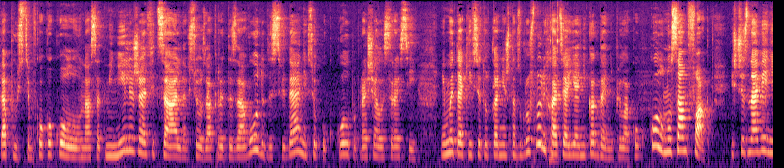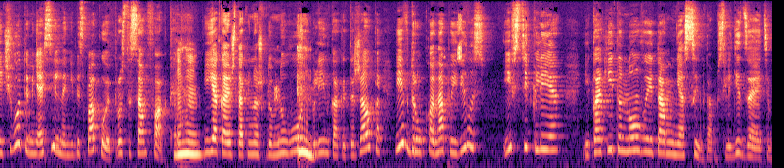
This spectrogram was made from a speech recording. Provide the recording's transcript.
Допустим, Кока-Колу у нас отменили же официально, все, закрыты заводы, до свидания, все, Кока-Кола попрощалась с Россией. И мы такие все тут, конечно, взгрустнули, хотя я никогда не пила Кока-Колу, но сам факт исчезновение чего-то меня сильно не беспокоит, просто сам факт. Угу. И я, конечно, так немножко думаю, ну вот, блин, как это жалко. И вдруг она появилась и в стекле, И какие-то новые, там, у меня сын там следит за этим.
